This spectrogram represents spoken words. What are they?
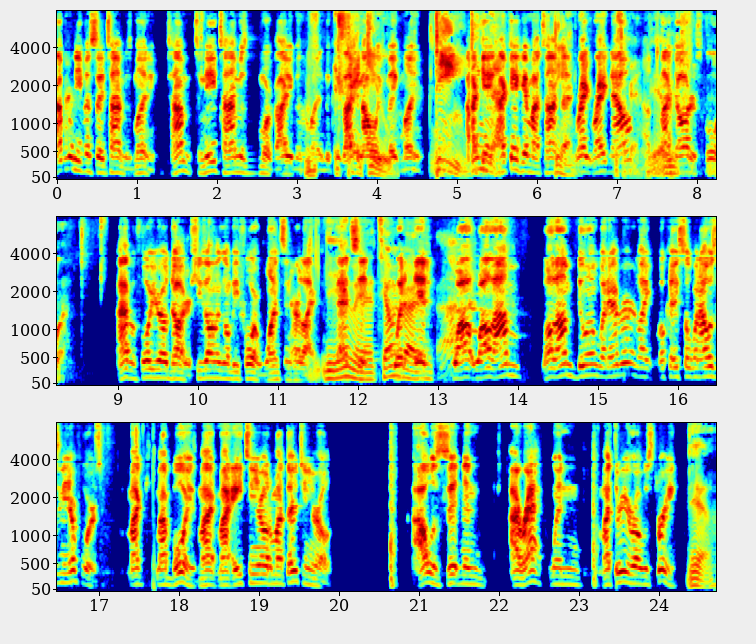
I wouldn't even say time is money. Time to me, time is more valuable than money because I can always you. make money. ding. I can't. that. I can't get my time Ding. back. Right. Right now, okay. I'll- my daughter's four. I have a four-year-old daughter. She's only going to be four once in her life. Yeah, That's man. it. Tell me What- about it. while while I'm while I'm doing whatever, like okay, so when I was in the Air Force, my my boys, my my 18 year old and my 13 year old, I was sitting in Iraq when my three year old was three. Yeah.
